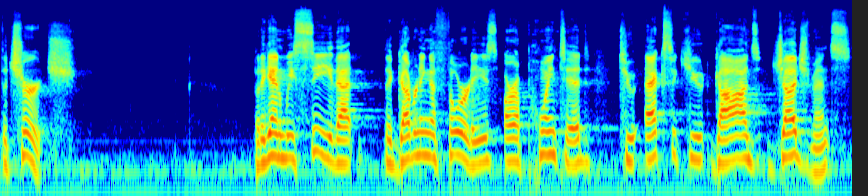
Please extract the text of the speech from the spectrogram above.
the church. But again, we see that the governing authorities are appointed to execute God's judgments,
